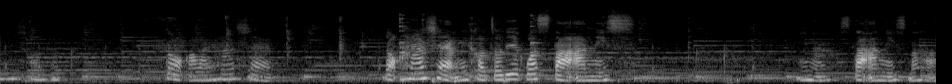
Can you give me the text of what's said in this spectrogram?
ไม่ชอบอะดอกอะไรห้าแฉก ดอกห้าแฉกนี่เขาจะเรียกว่า star anise นี่นะ star anise นะคะ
